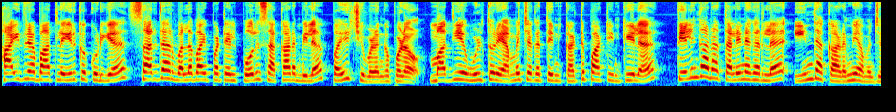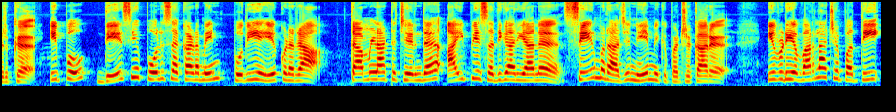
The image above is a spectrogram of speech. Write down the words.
ஹைதராபாத்ல இருக்கக்கூடிய சர்தார் வல்லபாய் பட்டேல் போலீஸ் அகாடமியில பயிற்சி வழங்கப்படும். மத்திய உள்துறை அமைச்சகத்தின் கட்டுப்பாட்டின் கீழே தெலுங்கானா தலைநகர்ல இந்த அகாடமி அமைஞ்சிருக்கு. இப்போ தேசிய போலீஸ் அகாடமியின் புதிய இயக்குனரா தமிழ்நாட்டை சேர்ந்த ஐபிஎஸ் அதிகாரியான சேர்மராஜன் நியமிக்கப்பட்டிருக்காரு. இவருடைய வரலாற்றை பத்தி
